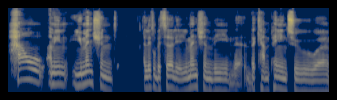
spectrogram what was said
How, I mean, you mentioned a little bit earlier, you mentioned the, the, the campaign to, uh,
